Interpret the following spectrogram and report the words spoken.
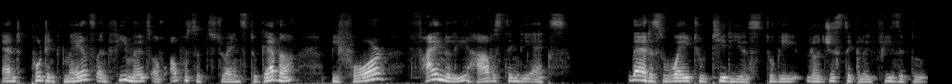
and putting males and females of opposite strains together before finally harvesting the eggs. That is way too tedious to be logistically feasible.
